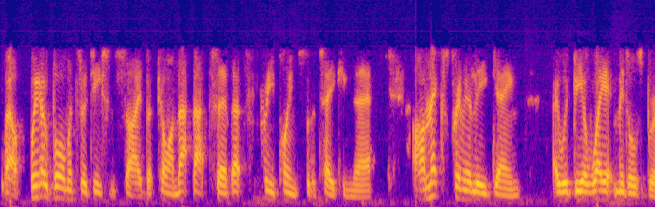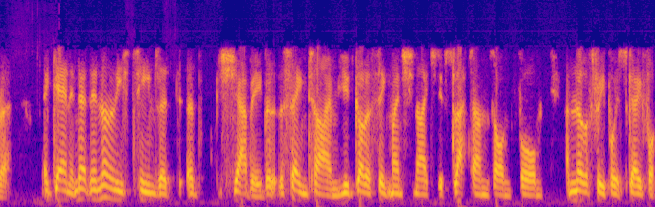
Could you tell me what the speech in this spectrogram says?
Well, we know Bournemouth are a decent side, but come on, that that's uh, that's three points for the taking there. Our next Premier League game it would be away at Middlesbrough. Again, none of these teams are, are shabby, but at the same time, you've got to think Manchester United, if Zlatan's on form, another three points to go for.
